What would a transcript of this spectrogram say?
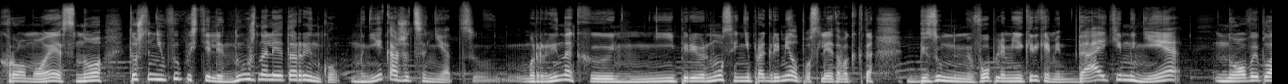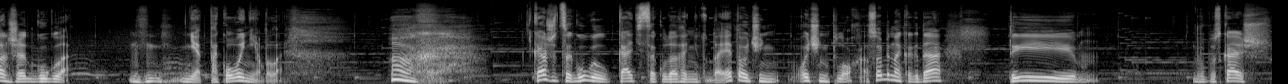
Chrome OS. Но то, что не выпустили, нужно ли это рынку? Мне кажется, нет. Рынок э, не перевернулся, не прогремел после этого как-то безумными воплями и криками «Дайте мне новый планшет Гугла». Нет, такого не было. Ах кажется, Google катится куда-то не туда. Это очень, очень плохо. Особенно, когда ты выпускаешь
